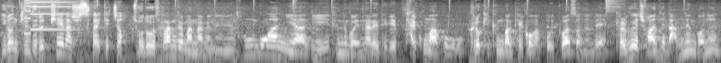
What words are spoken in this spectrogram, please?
이런 길들을 피해 가실 수가 있겠죠. 저도 사람들 만나면은 성공한 이야기 듣는 거 옛날에 되게 달콤하고 그렇게 금방 될 것 같고 좋았었는데 결국에 저한테 남는 거는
